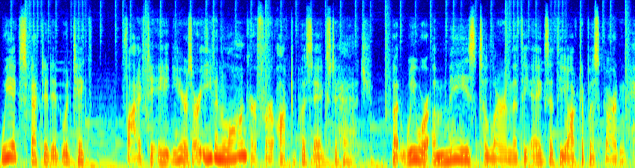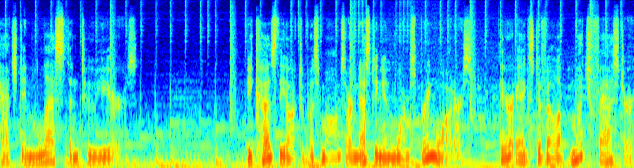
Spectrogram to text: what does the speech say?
we expected it would take five to eight years or even longer for octopus eggs to hatch but we were amazed to learn that the eggs at the octopus garden hatched in less than two years. Because the octopus moms are nesting in warm spring waters, their eggs develop much faster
